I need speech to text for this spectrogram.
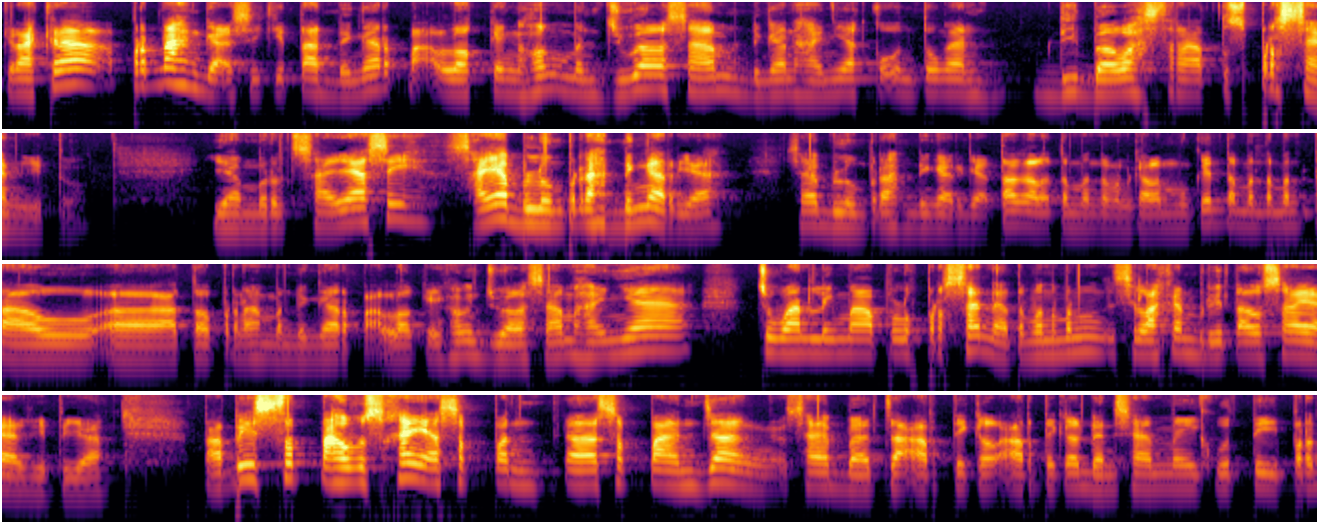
Kira-kira pernah nggak sih kita dengar Pak Lokeng Hong menjual saham dengan hanya keuntungan di bawah 100% gitu? Ya menurut saya sih, saya belum pernah dengar ya. Saya belum pernah dengar, nggak tahu kalau teman-teman. Kalau mungkin teman-teman tahu uh, atau pernah mendengar Pak Lokeng Hong jual saham hanya cuan 50% ya teman-teman silahkan beritahu saya gitu ya. Tapi setahu saya sepan, uh, sepanjang saya baca artikel-artikel dan saya mengikuti per,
